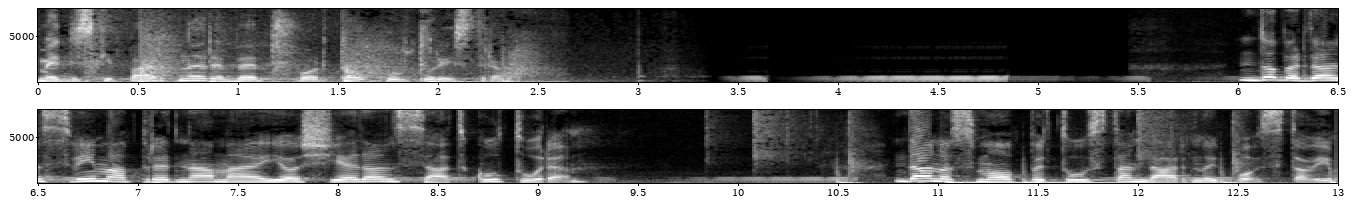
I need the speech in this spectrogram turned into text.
Medijski partner je web portal Kulturistra. Dobar dan svima, pred nama je još jedan sat kulture. Danas smo opet u standardnoj postavi.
